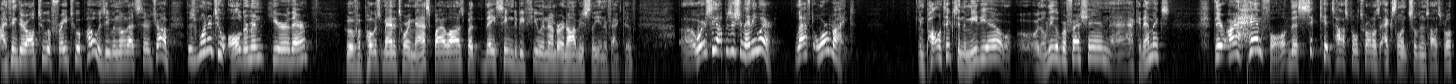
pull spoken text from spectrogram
I think they're all too afraid to oppose, even though that's their job. There's one or two aldermen here or there who have opposed mandatory mask bylaws, but they seem to be few in number and obviously ineffective. Uh, where's the opposition anywhere, left or right? In politics, in the media, or, or the legal profession, academics? There are a handful. The Sick Kids Hospital, Toronto's excellent children's hospital,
